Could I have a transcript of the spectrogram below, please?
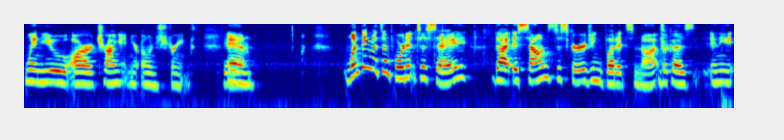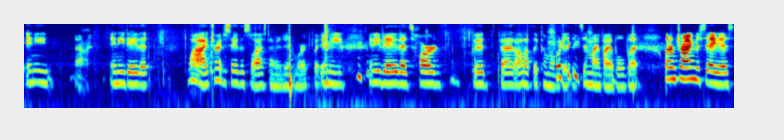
when you are trying it in your own strength. Yeah. and one thing that's important to say that it sounds discouraging but it's not because any any ah, any day that wow i tried to say this last time and it didn't work but any any day that's hard good bad i'll have to come up with it. It's in my bible. But what i'm trying to say is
